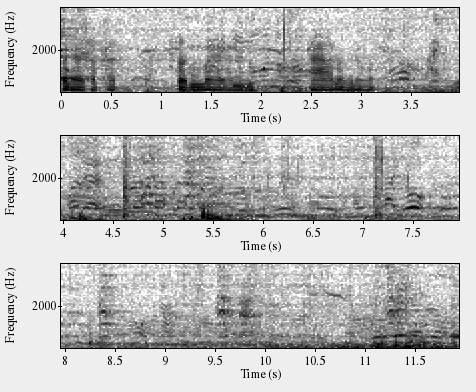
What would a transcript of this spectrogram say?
ปัญหากับตัดต้นไม้อันเท้าวเนาะพี่น้องครับไป โอ้ตั้งนั่งกิ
